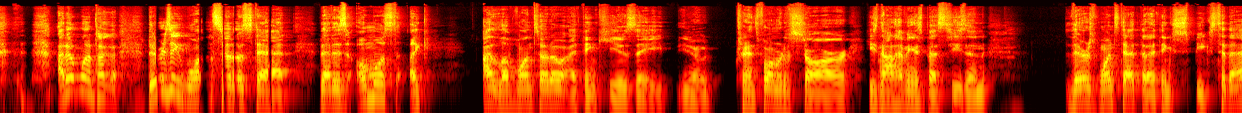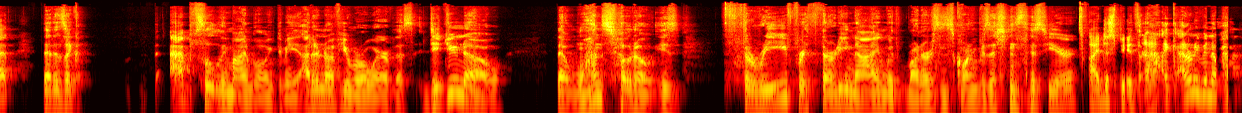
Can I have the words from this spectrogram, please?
I don't want to talk. About, there is a Juan Soto stat that is almost like I love Juan Soto. I think he is a you know transformative star. He's not having his best season. There's one stat that I think speaks to that. That is like absolutely mind blowing to me. I don't know if you were aware of this. Did you know that Juan Soto is three for 39 with runners in scoring positions this year? I dispute that. I, I don't even know how.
